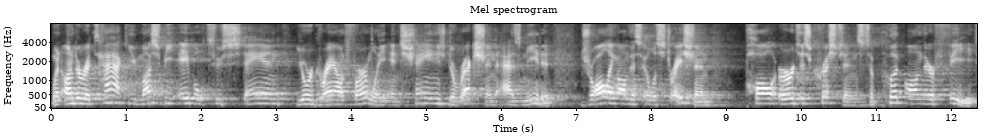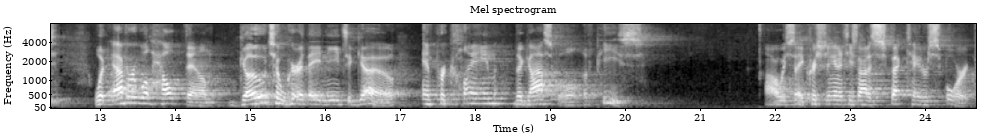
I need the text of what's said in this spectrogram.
When under attack, you must be able to stand your ground firmly and change direction as needed. Drawing on this illustration, Paul urges Christians to put on their feet whatever will help them go to where they need to go and proclaim the gospel of peace. I always say Christianity is not a spectator sport.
